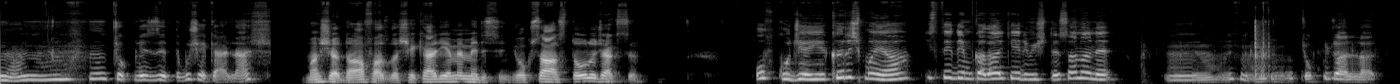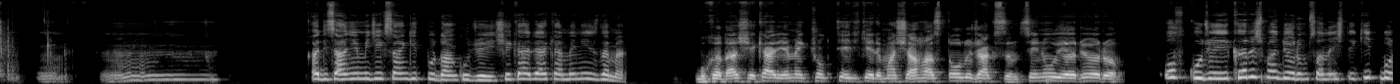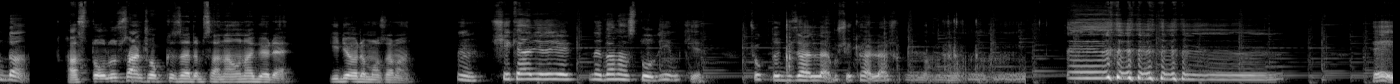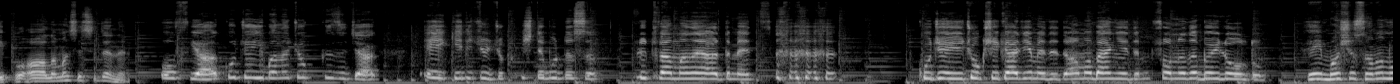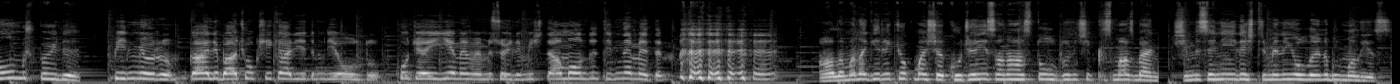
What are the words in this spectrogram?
Hmm, Çok lezzetli bu şekerler. Maşa daha fazla şeker yememelisin yoksa hasta olacaksın. Of koca ayı karışma ya. İstediğim kadar yerim işte sana ne? Hmm, Çok güzeller. Hmm. Hadi sen yemeyeceksen git buradan koca ayı. Şeker yerken beni izleme. Bu kadar şeker yemek çok tehlikeli Maşa hasta olacaksın seni uyarıyorum. Of koca ayı karışma diyorum sana işte git buradan. Hasta olursan çok kızarım sana ona göre. Gidiyorum o zaman. Hı, şeker yiyerek neden hasta olayım ki? Çok da güzeller bu şekerler. hey bu ağlama sesi de ne? Of ya kocayı bana çok kızacak. Hey kedi çocuk işte buradasın. Lütfen bana yardım et. Kocayı çok şeker yeme dedi ama ben yedim. Sonra da böyle oldum. Hey Maşa sana ne olmuş böyle? Bilmiyorum. Galiba çok şeker yedim diye oldu. Kocayı yemememi söylemişti ama onu da dinlemedim. Ağlamana gerek yok Maşa. Kocayı sana hasta olduğun için kızmaz ben. Şimdi seni iyileştirmenin yollarını bulmalıyız.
